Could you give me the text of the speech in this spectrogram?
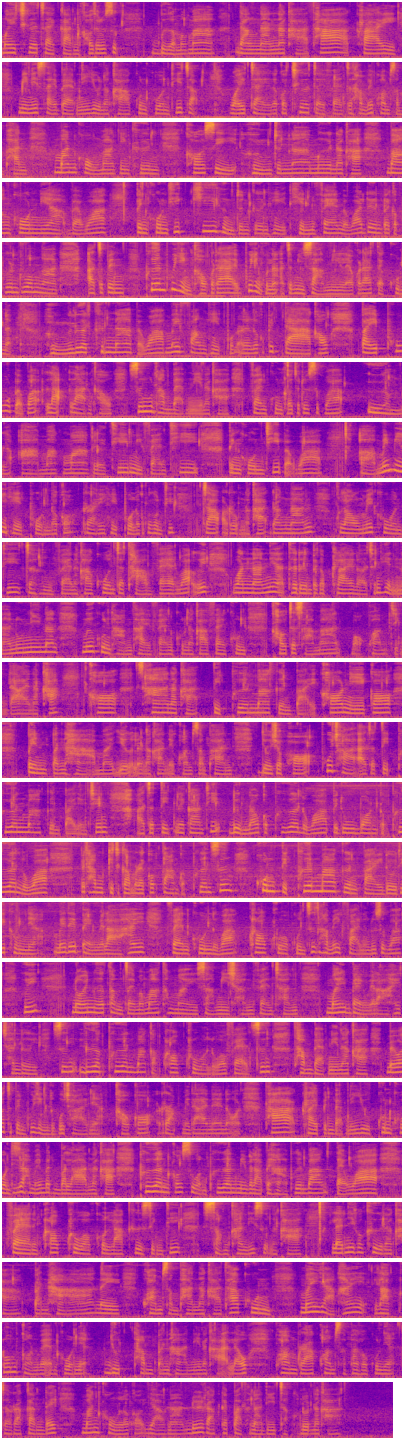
ไม่เชื่อใจกัน เขาจะรู้สึกเบื่อมากๆ ดังนั้นนะคะ ถ้าใครมีนิสัยแบบนี้อยู่นะคะ คุณควรที่จะไว้ใจแล้วก็เชื่อใจแฟนจะทำให้ความสัมพันธ์มั่นคงมากยิ่งขึ้น ข้อ 4 หึงจนหน้ามืดนะคะ บางคนเนี่ยแบบว่าเป็นคนที่ขี้หึงจนเกินเหตุ เห็นแฟนแบบว่าเดินไปกับเพื่อนร่วมงาน อาจจะเป็นเพื่อนผู้หญิงเขาก็ได้ ผู้หญิงคนนั้นอาจจะมีสามีแล้วก็ได้แต่คุณน่ะหึงเลือดขึ้นหน้าแบบว่าไม่ฟังเหตุผลอะไรแล้วก็ไปด่าเขาไปพูดแบบว่าละลานเขา ซึ่งคุณทำแบบนี้นะคะแฟนคุณเขาจะรู้สึกว่า เอื่อมละอามาก ๆ เลยที่มีแฟนที่เป็นคนที่แบบว่าไม่มีเหตุผลแล้วก็ไร้เหตุผลแล้วก็เป็นคนที่เจ้าอารมณ์นะคะ ดังนั้นเราไม่ควรที่จะหึงแฟนนะคะ ควรจะถามแฟนว่า เอ้ย วันนั้นเนี่ยเธอเดินไปกับใครเหรอฉันเห็นนะนู่นนี่นั่น เมื่อคุณถามถ่ายแฟนคุณนะคะ แฟนคุณเขาจะสามารถบอกความจริงได้นะคะ ข้อ 5 นะคะ ติดเพื่อนมากเกินไป ข้อนี้ก็เป็นปัญหามาเยอะแล้วนะคะ ในความสัมพันธ์ โดยเฉพาะผู้ชายอาจจะติดเพื่อนมากเกินไป อย่างเช่น อาจจะติดในการที่ดื่มเหล้ากับเพื่อน หรือว่าไปดูบอลกับเพื่อน หรือว่าไปทำกิจกรรมอะไรก็ตามกับเพื่อน ซึ่งคุณติดเพื่อนมากเกินไป โดยที่คุณเนี่ยไม่ได้แบ่งเวลาให้แฟนคุณหรือว่าครอบครัวคุณ ซึ่งทำให้อีกฝ่ายหนึ่งรู้สึกว่าเฮ้ยน้อยเนื้อต่ำใจมากๆทำไม สามีฉันแฟนฉันไม่แบ่งเวลาให้ฉันเลย ซึ่งเลือกเพื่อนมากกับครอบครัวหรือว่าแฟน ซึ่งทำแบบนี้นะคะ ไม่ว่าจะเป็นผู้หญิงหรือผู้ชายเนี่ยเขาก็รับไม่ได้แน่นอน ถ้าใครเป็นแบบนี้อยู่ คุณควรที่จะทำให้มันบาลานซ์นะคะ เพื่อนก็ส่วนเพื่อนมีเวลาไปหาเพื่อนบ้าง แต่ว่าแฟนครอบครัวคนรักคือสิ่งที่สำคัญที่สุดนะคะ และนี่ก็คือนะคะปัญหาในความสัมพันธ์นะคะ ถ้าคุณไม่อยากให้รักร่มก่อนวัยอันควรเนี่ยหยุดทำปัญหานี้นะคะ แล้วความรักความสัมพันธ์ของคุณเนี่ยจะรักกันได้มั่นคงแล้วก็ยาวนานด้วยรักและปรารถนาดีจากคุณนุชนะคะ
